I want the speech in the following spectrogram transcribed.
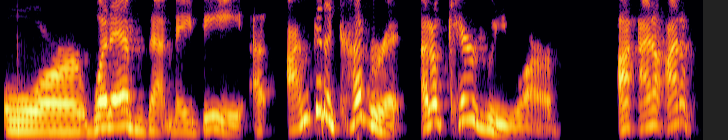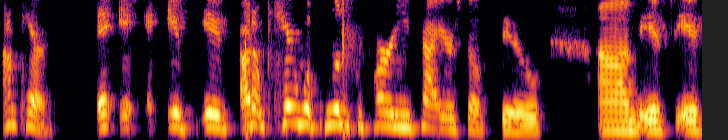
or whatever that may be, I, am going to cover it. I don't care who you are. I, I, don't. I don't. I don't care. If, if I don't care what political party you tie yourself to, um, if if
